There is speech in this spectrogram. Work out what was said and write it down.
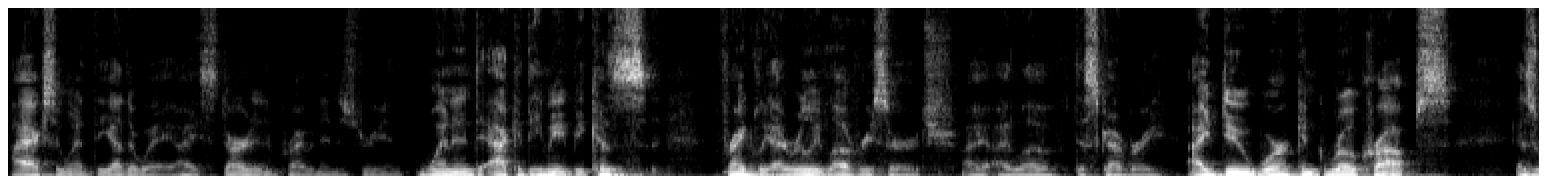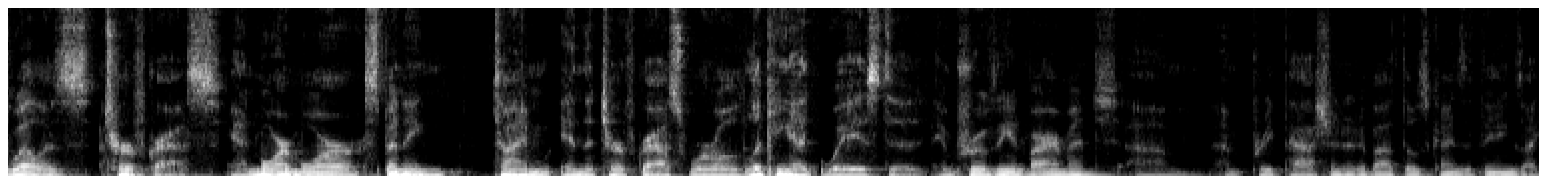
I actually went the other way. I started in private industry and went into academia because, frankly, I really love research. I, I love discovery. I do work in row crops as well as turf grass, and more and more spending time in the turf grass world looking at ways to improve the environment. Um, I'm pretty passionate about those kinds of things. I,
